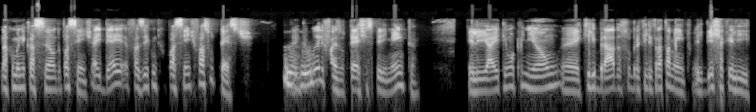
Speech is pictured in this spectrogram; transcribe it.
na comunicação do paciente. A ideia é fazer com que o paciente faça o teste. Uhum. Né? Então, uhum. quando ele faz o teste experimenta, ele aí tem uma opinião é, equilibrada sobre aquele tratamento. Ele deixa aquele,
